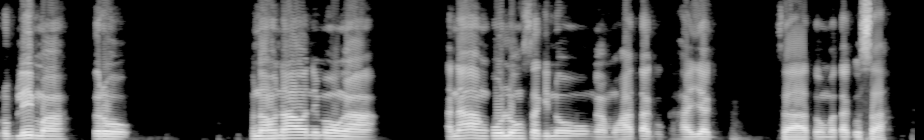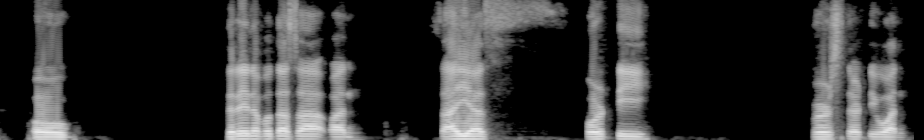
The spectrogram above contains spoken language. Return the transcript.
problema pero hunahunahon nimo nga ana ang pulong sa Ginoo nga muhatag og kahayag sa atong matag usa og dire na punta sa kan Sayas 40 verse 31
